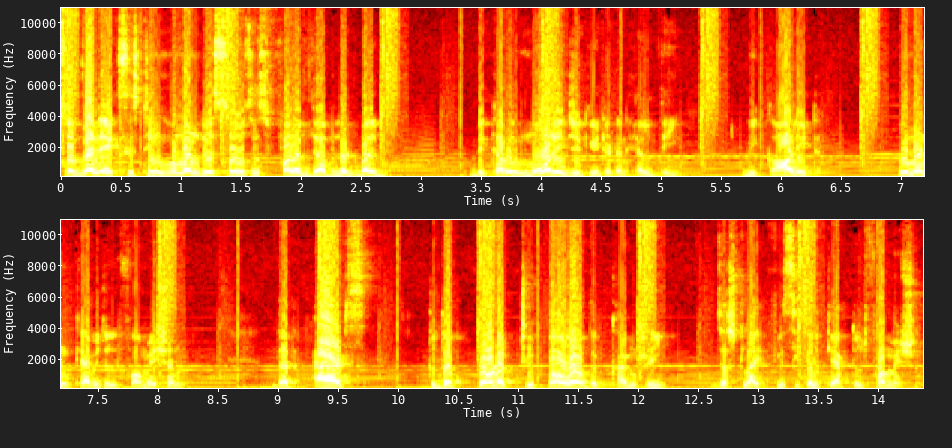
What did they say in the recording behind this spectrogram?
So when existing human resource is further developed by becoming more educated and healthy, we call it human capital formation that adds to the productive power of the country just like physical capital formation.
